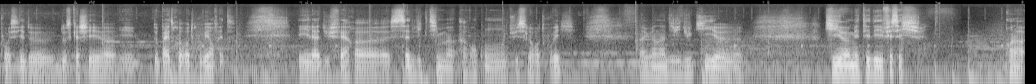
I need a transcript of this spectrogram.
pour essayer de, se cacher et de ne pas être retrouvé en fait. Et il a dû faire sept victimes avant qu'on puisse le retrouver. On a eu un individu qui qui euh, mettait des fessées. Voilà,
